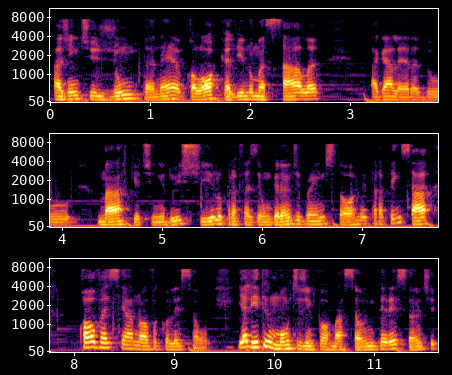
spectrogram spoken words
a gente junta, né? Coloca ali numa sala a galera do marketing e do estilo para fazer um grande brainstorm para pensar qual vai ser a nova coleção. E ali tem um monte de informação interessante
